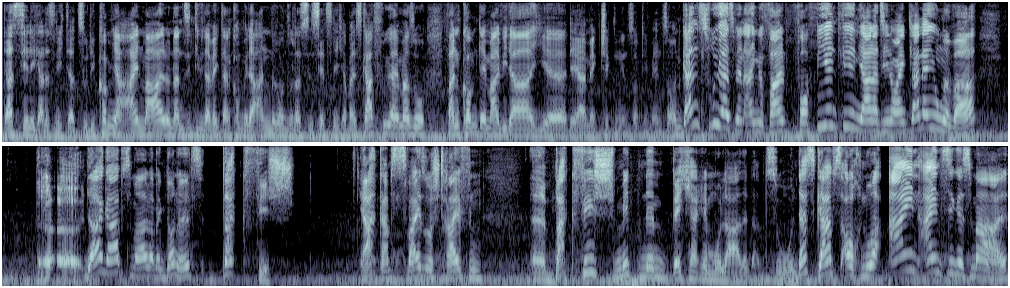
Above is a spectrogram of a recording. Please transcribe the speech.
das zähle ich alles nicht dazu. Die kommen ja einmal und dann sind die wieder weg, dann kommen wieder andere und so. Das ist jetzt nicht. Aber es gab früher immer so, wann kommt der mal wieder hier der McChicken ins Sortiment? So. Und ganz früher ist mir eingefallen, vor vielen, vielen Jahren, als ich noch ein kleiner Junge war, da gab es mal bei McDonalds Backfisch. Ja, gab es zwei so Streifen äh, Backfisch mit einem Becher Remoulade dazu. Und das gab es auch nur ein einziges Mal,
